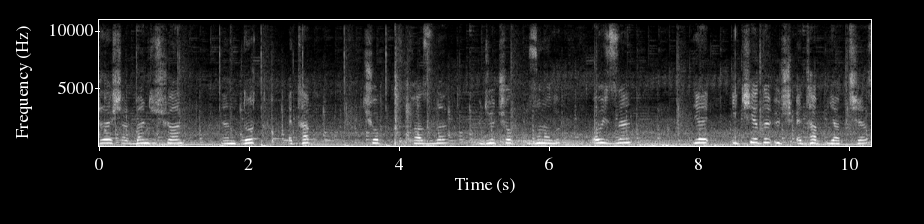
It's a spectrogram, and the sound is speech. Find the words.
arkadaşlar bence şu an yani 4 etap çok fazla video çok uzun olur. O yüzden ya 2 ya da 3 etap yapacağız.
